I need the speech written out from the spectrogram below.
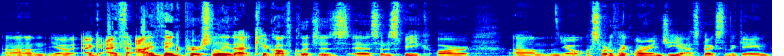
Um, you know, I I, th- I think personally that kickoff glitches, uh, so to speak, are um, you know sort of like RNG aspects of the game.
